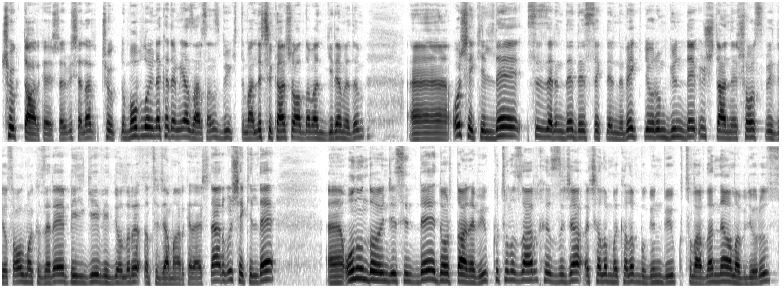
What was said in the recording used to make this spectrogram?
Çöktü arkadaşlar. Bir şeyler çöktü. Mobloy'un Akademi yazarsanız büyük ihtimalle çıkar. Şu anda ben giremedim. Ee, o şekilde sizlerin de desteklerini bekliyorum. Günde 3 tane shorts videosu olmak üzere bilgi videoları atacağım arkadaşlar. Bu şekilde ee, onun da öncesinde 4 tane büyük kutumuz var. Hızlıca açalım bakalım bugün büyük kutulardan ne alabiliyoruz.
